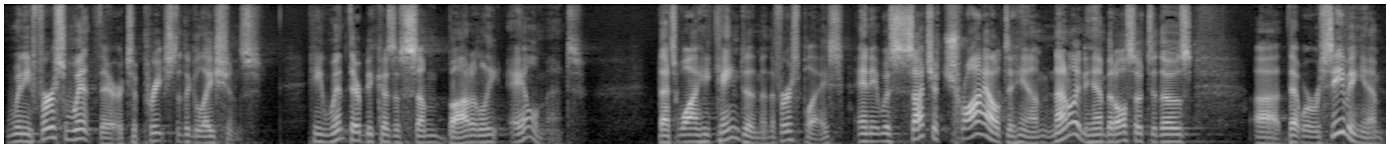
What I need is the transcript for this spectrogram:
when he first went there to preach to the Galatians, he went there because of some bodily ailment. That's why he came to them in the first place. And it was such a trial to him, not only to him, but also to those uh, that were receiving him,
